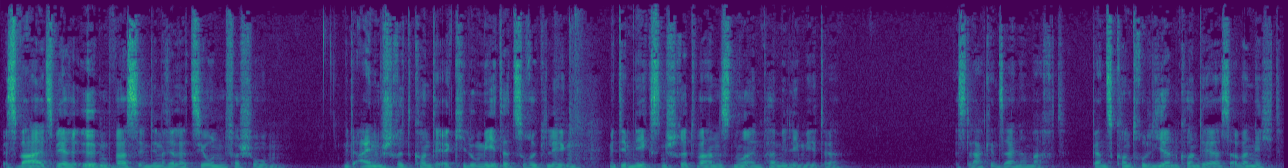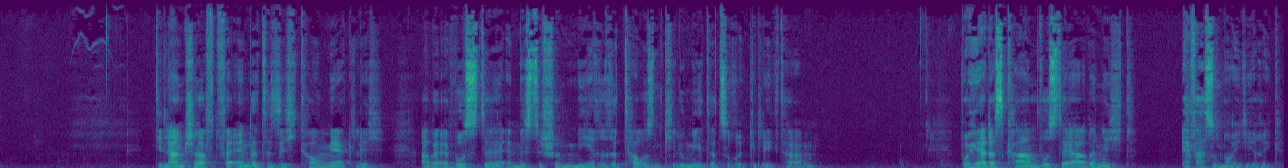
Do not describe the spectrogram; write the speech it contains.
Es war, als wäre irgendwas in den Relationen verschoben. Mit einem Schritt konnte er Kilometer zurücklegen, mit dem nächsten Schritt waren es nur ein paar Millimeter. Es lag in seiner Macht. Ganz kontrollieren konnte er es aber nicht. Die Landschaft veränderte sich kaum merklich, aber er wusste, er müsste schon mehrere tausend Kilometer zurückgelegt haben. Woher das kam, wusste er aber nicht. Er war so neugierig.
